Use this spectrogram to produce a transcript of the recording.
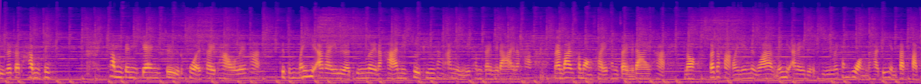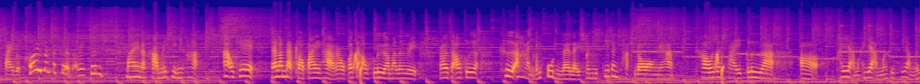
ดีก็จะทำเป็น ทำเป็นแกงจืดหัวไชเท้าเลยค่ะ คือจะไม่มีอะไรเหลือทิ้งเลยนะคะ อันนี้คือทิ้งทั้งอันอย่างนี้ทำใจไม่ได้นะคะ แม่บ้านสมองใสทำใจไม่ได้ค่ะเนาะก็จะฝากไว้นิดหนึ่งว่าไม่มีอะไรเหลือทิ้งไม่ต้องห่วงนะคะ ที่เห็นตัดตัดไปแบบเฮ้ยมันจะเกิดอะไรขึ้นไม่นะคะไม่ทิ้งค่ะอะโอเคในลำดับต่อไปค่ะ เราก็จะเอาเกลือมาเลย เราจะเอาเกลือคืออาหารญี่ปุ่นหลาย ๆ ชนิดที่เป็นผักดองเนี่ยค่ะเขาจะใช้เกลือเอ่อขยำขยำบางทีขยำไว้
